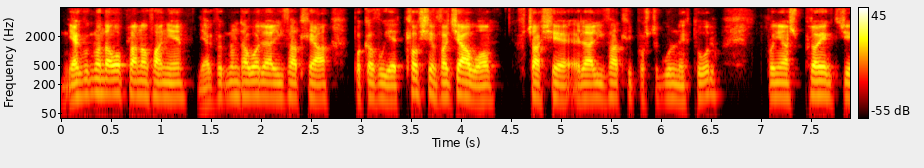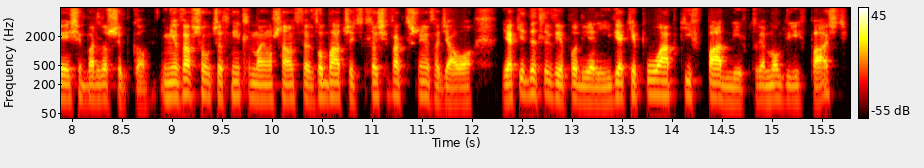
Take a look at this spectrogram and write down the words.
jak wyglądało planowanie, jak wyglądała realizacja, pokazuje, co się wadziało w czasie realizacji poszczególnych tur, ponieważ projekt dzieje się bardzo szybko. Nie zawsze uczestnicy mają szansę zobaczyć, co się faktycznie zadziało, jakie decyzje podjęli, w jakie pułapki wpadli, w które mogli wpaść.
